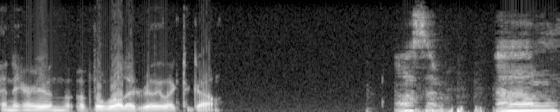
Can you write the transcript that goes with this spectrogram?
an area of the world I'd really like to go. Awesome. Um,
